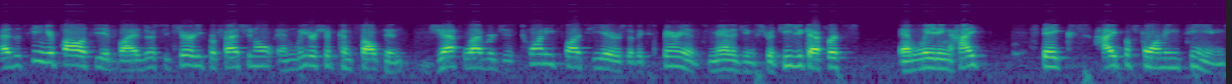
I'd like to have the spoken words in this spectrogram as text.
As a senior policy advisor, security professional, and leadership consultant, Jeff leverages 20 plus years of experience managing strategic efforts and leading high stakes, high performing teams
